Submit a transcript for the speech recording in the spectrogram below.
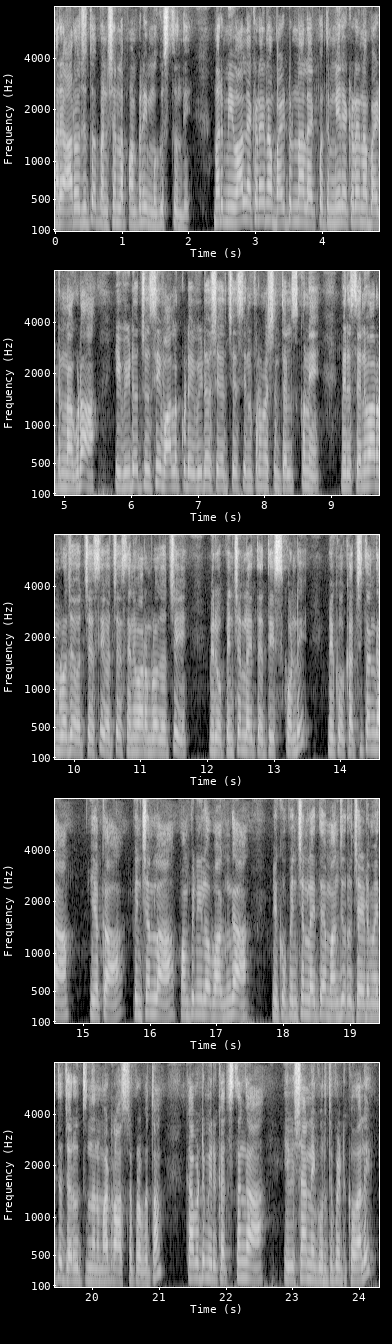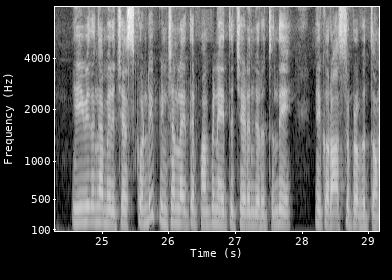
మరి ఆ రోజుతో పెన్షన్ల పంపిణీ ముగుస్తుంది. మరి మీ వాళ్ళు ఎక్కడైనా బయట ఉన్నా లేకపోతే మీరు ఎక్కడైనా బయట ఉన్నా కూడా ఈ వీడియో చూసి వాళ్ళకు కూడా ఈ వీడియో షేర్ చేసి ఇన్ఫర్మేషన్ తెలుసుకుని మీరు శనివారం రోజే వచ్చేసి వచ్చే శనివారం రోజు వచ్చి మీరు పింఛన్లు అయితే తీసుకోండి. మీకు ఖచ్చితంగా ఈ యొక్క పింఛన్ల పంపిణీలో భాగంగా మీకు పింఛన్లు అయితే మంజూరు చేయడం అయితే జరుగుతుందన్నమాట రాష్ట్ర ప్రభుత్వం. కాబట్టి మీరు ఖచ్చితంగా ఈ విషయాన్ని గుర్తుపెట్టుకోవాలి. ఈ విధంగా మీరు చేసుకోండి. పింఛన్లు అయితే పంపిణీ అయితే చేయడం జరుగుతుంది మీకు రాష్ట్ర ప్రభుత్వం.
